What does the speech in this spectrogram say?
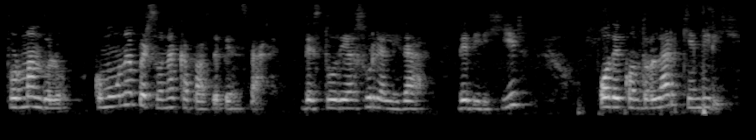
formándolo como una persona capaz de pensar, de estudiar su realidad, de dirigir o de controlar quién dirige.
